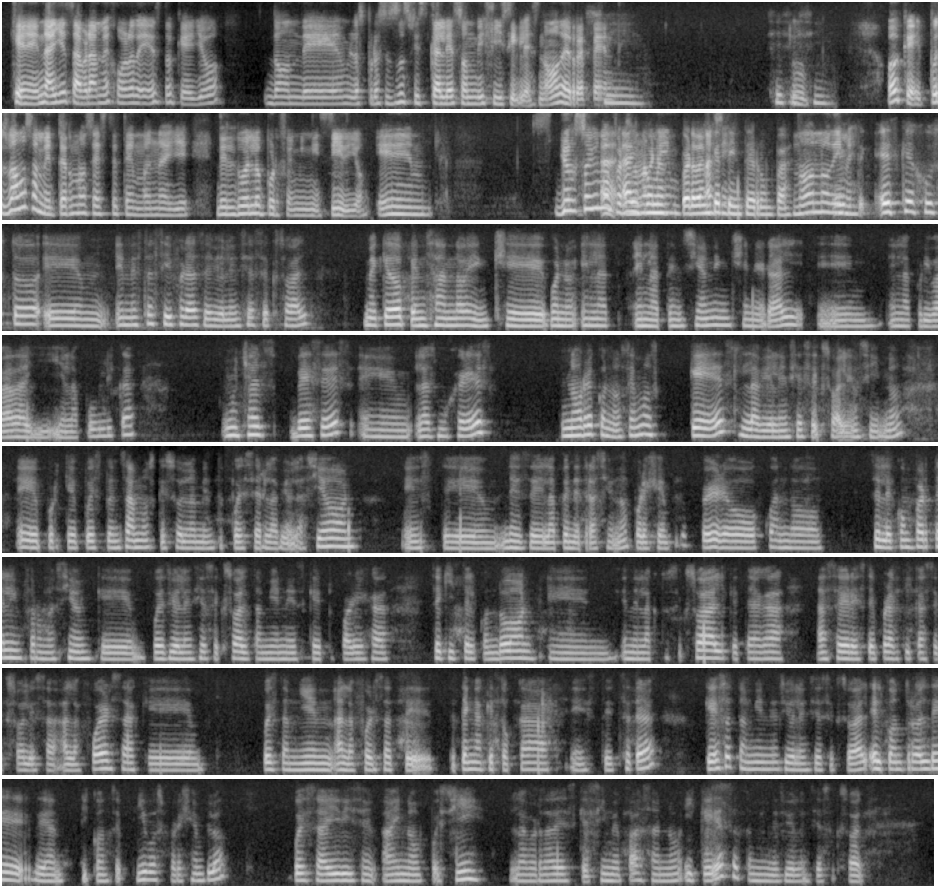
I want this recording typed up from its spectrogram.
que nadie sabrá mejor de esto que yo, donde los procesos fiscales son difíciles, ¿no? De repente. Sí, sí, sí. Mm. sí. Ok, pues vamos a meternos a este tema, Naye, del duelo por feminicidio. Eh, yo soy una persona Ay, bueno, muy... Perdón ah, que sí. te interrumpa. No, no, dime. Este, es que justo eh, en estas cifras de violencia sexual me quedo pensando en que, bueno, en la, en la atención en general, eh, en la privada y, y, en la pública, muchas veces eh, las mujeres no reconocemos qué es la violencia sexual en sí, ¿no? Eh, porque pues pensamos que solamente puede ser la violación este, desde la penetración, ¿no? Por ejemplo, pero cuando se le comparte la información que pues violencia sexual también es que tu pareja se quite el condón en, el acto sexual, que te haga hacer este, prácticas sexuales a, la fuerza, que pues también a la fuerza te, tenga que tocar, este, etcétera, que eso también es violencia sexual. El control de, anticonceptivos, por ejemplo, pues ahí dicen, ay no, pues sí, la verdad es que sí me pasa, ¿no? Y que eso también es violencia sexual.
